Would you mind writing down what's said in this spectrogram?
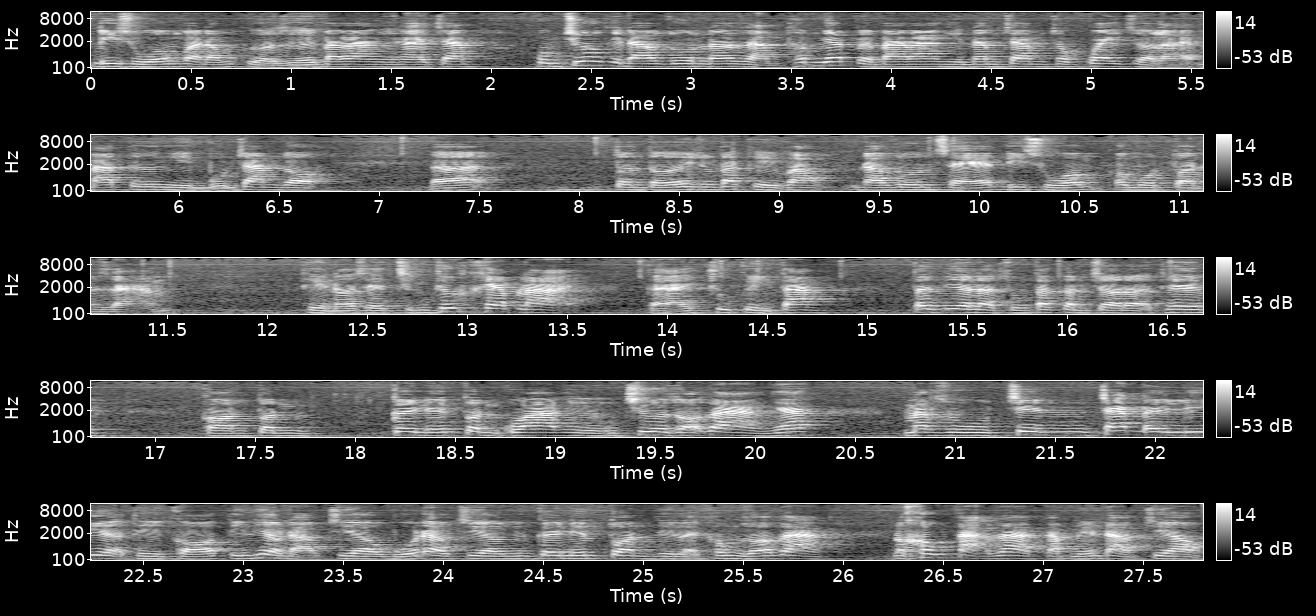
đi xuống và đóng cửa dưới 33.200 hôm trước thì Dow Jones đã giảm thấp nhất về 33.500 cho quay trở lại 34.400 rồi. Đấy tuần tới chúng ta kỳ vọng Dow Jones sẽ đi xuống có một tuần giảm thì nó sẽ chính thức khép lại cái chu kỳ tăng. Tất nhiên là chúng ta cần chờ đợi thêm. Còn tuần cây nến tuần qua thì cũng chưa rõ ràng nhé mặc dù trên chat daily thì có tín hiệu đảo chiều búa đảo chiều nhưng cây nến tuần thì lại không rõ ràng. Nó không tạo ra cặp nến đảo chiều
